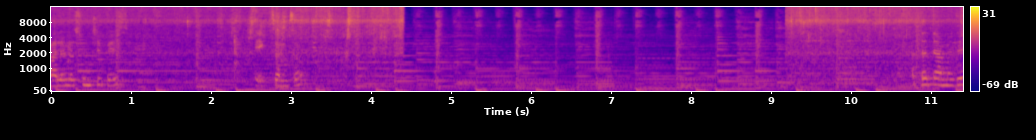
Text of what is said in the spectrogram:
आलं लसूणची पेस्ट एक चमचा. आता त्यामध्ये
